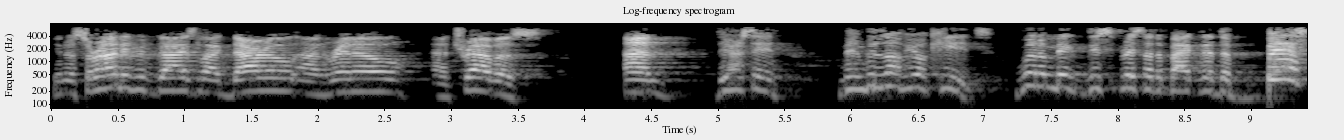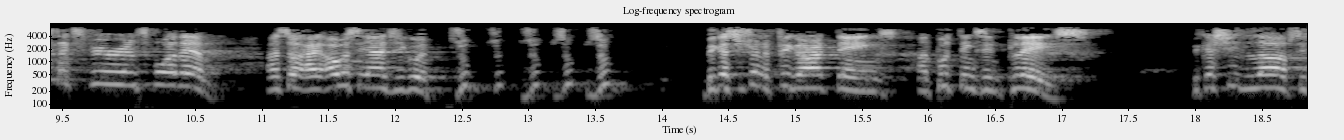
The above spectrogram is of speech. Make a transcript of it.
you know, surrounded with guys like Daryl and Renell and Travis. And they are saying, man, we love your kids. We're going to make this place at the back there the best experience for them. And so I always see Angie going, zoop, zoop, zoop, zoop, zoop. Because she's trying to figure out things and put things in place. Because she loves, she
